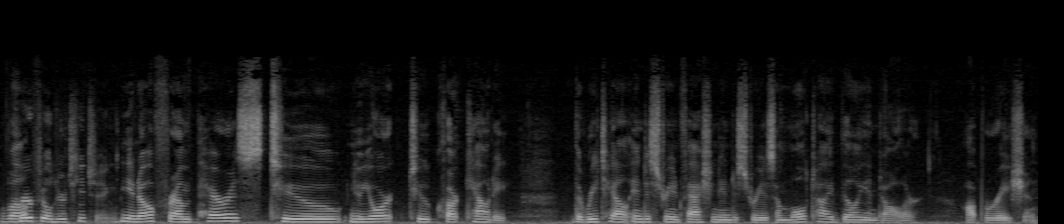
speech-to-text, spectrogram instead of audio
Well, career field you're teaching? You know, from Paris to New York to Clark County, the retail industry and fashion industry is a multi billion dollar operation.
